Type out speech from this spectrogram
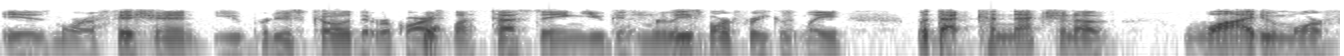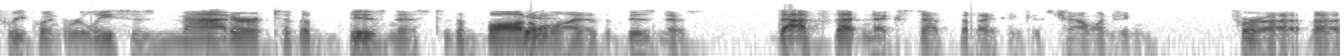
is more efficient. You produce code that requires yeah. less testing. You can release more frequently. But that connection of why do more frequent releases matter to the business, to the bottom yeah. line of the business, that's that next step that I think is challenging for a, uh,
